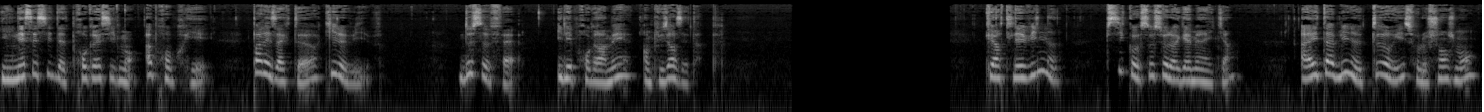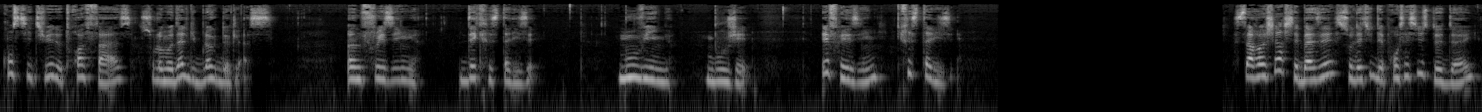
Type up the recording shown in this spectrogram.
Il nécessite d'être progressivement approprié par les acteurs qui le vivent. De ce fait, il est programmé en plusieurs étapes. Kurt Lewin, psychosociologue américain, a établi une théorie sur le changement constituée de trois phases sur le modèle du bloc de glace. Unfreezing, décristallisé. Moving, bouger. Et freezing, cristallisé. Sa recherche est basée sur l'étude des processus de deuil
